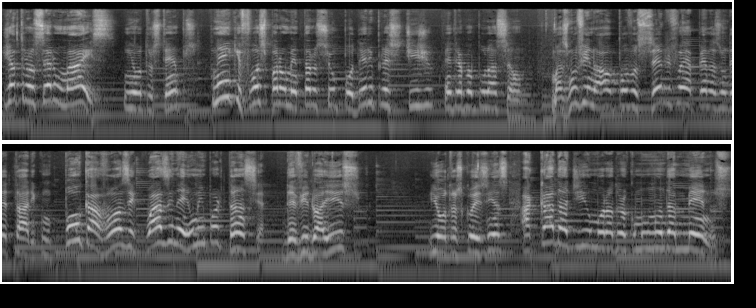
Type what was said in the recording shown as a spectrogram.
Já trouxeram mais em outros tempos, nem que fosse para aumentar o seu poder e prestígio entre a população. Mas no final, o povo sempre foi apenas um detalhe, com pouca voz e quase nenhuma importância. Devido a isso e outras coisinhas, a cada dia o morador comum manda menos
